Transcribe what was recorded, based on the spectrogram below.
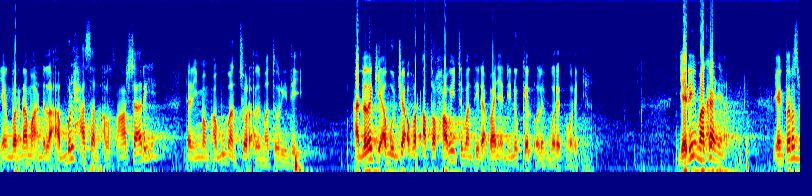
yang bernama adalah Abdul Hasan al-Asy'ari dan Imam Abu Mansur al-Maturidi. Ada lagi Abu Ja'far atau Hawi cuma tidak banyak dinukil oleh murid-muridnya. Jadi makanya yang terus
